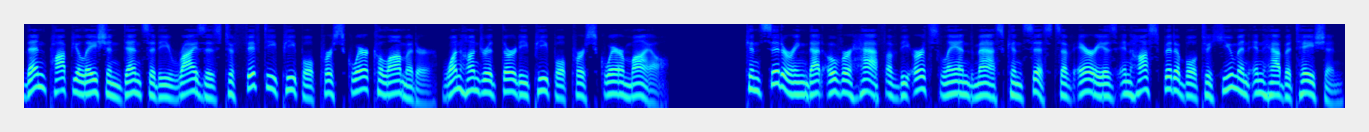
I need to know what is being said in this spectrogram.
then population density rises to 50 people per square kilometre 130 people per square mile. Considering that over half of the Earth's land mass consists of areas inhospitable to human inhabitation,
